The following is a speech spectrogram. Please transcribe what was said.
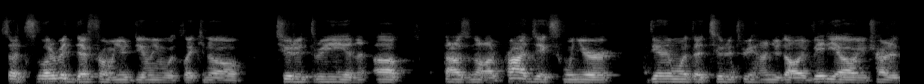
So it's a little bit different when you're dealing with like, you know, two to three and up thousand dollar projects when you're dealing with a two to three hundred dollar video and you try to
